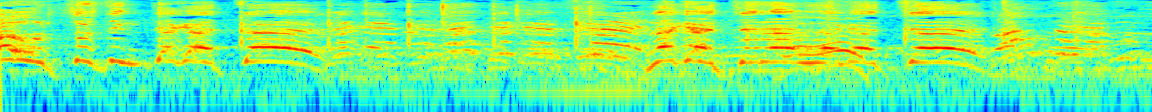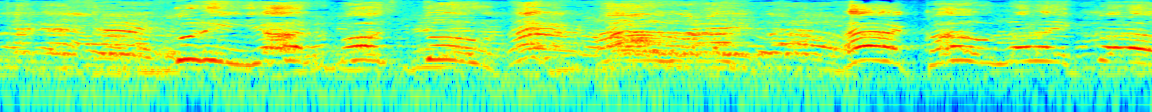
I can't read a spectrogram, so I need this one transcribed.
আউটসোর্সিং জেগেছে লেগেছে রে লেগেছে দুনিয়ার মজদুর এক হও, লড়াই করো।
